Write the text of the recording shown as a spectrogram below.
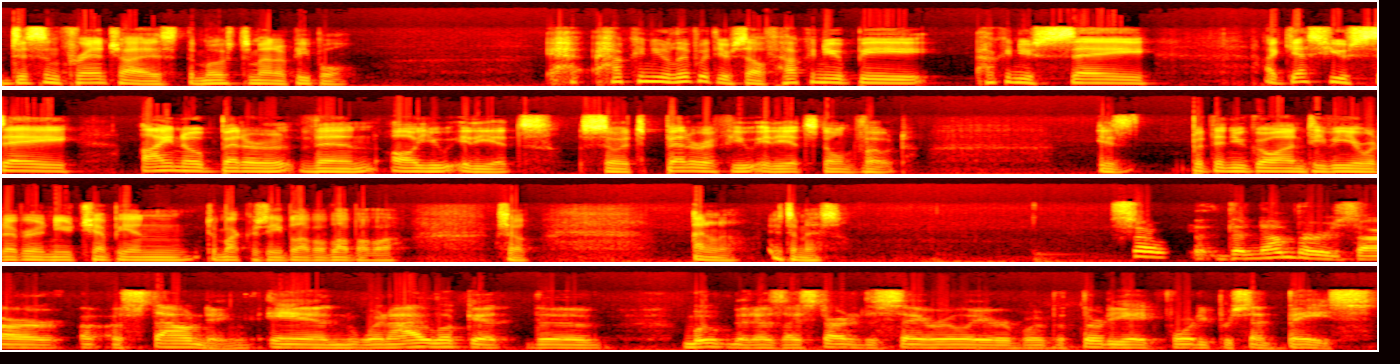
disenfranchise the most amount of people, how can you live with yourself? How can you be? How can you say? I guess you say I know better than all you idiots, so it's better if you idiots don't vote. Is but then you go on TV or whatever and you champion democracy, blah blah blah blah blah. So I don't know. It's a mess. So the numbers are uh, astounding. And when I look at the movement, as I started to say earlier, with a 38, 40% base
